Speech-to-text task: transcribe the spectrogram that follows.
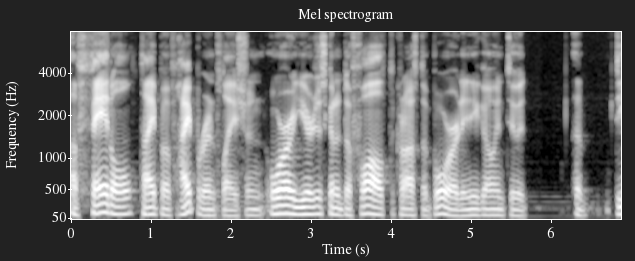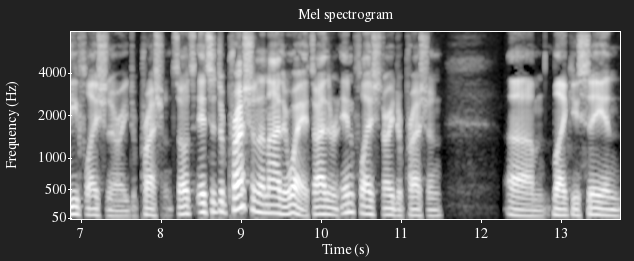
a fatal type of hyperinflation, or you're just going to default across the board and you go into a, a, deflationary depression. So it's it's a depression in either way. It's either an inflationary depression, um, like you see in,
